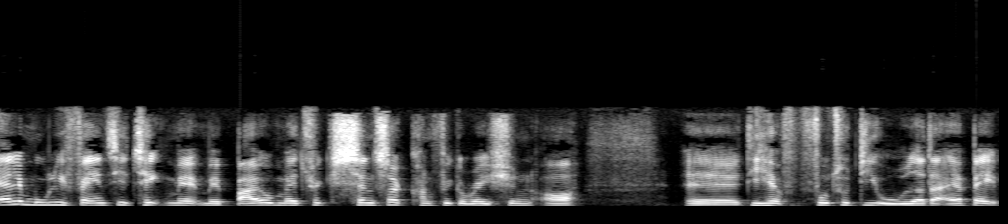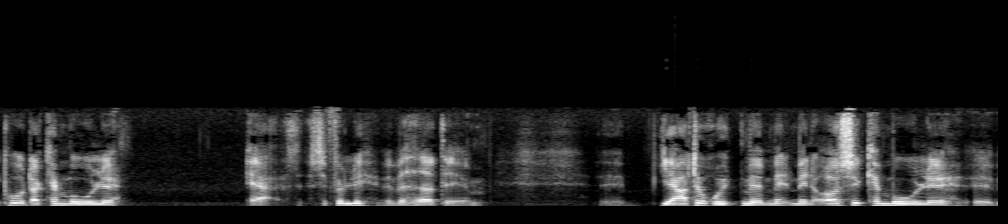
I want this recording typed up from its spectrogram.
alle mulige fancy ting med, med biometric sensor configuration og øh, de her fotodioder, der er bagpå, der kan måle ja, selvfølgelig, hvad hedder det, øh, hjerterytme, men, men også kan måle øh,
